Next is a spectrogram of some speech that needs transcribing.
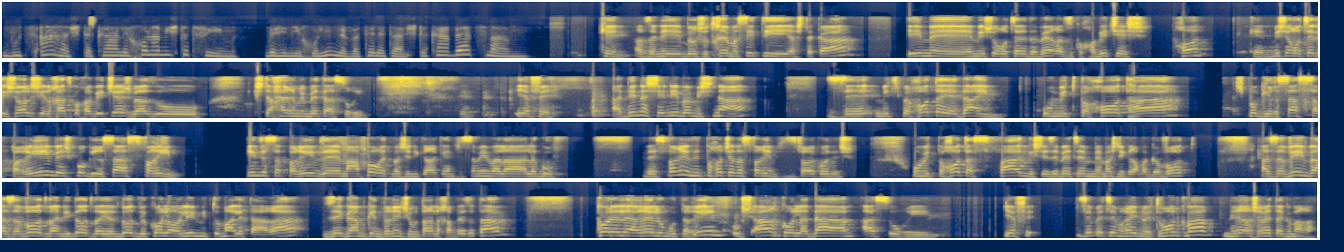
בוצעה השתקה לכל המשתתפים, והם יכולים לבטל את ההשתקה בעצמם. כן, אז אני ברשותכם עשיתי השתקה. אם uh, מישהו רוצה לדבר, אז כוכבית 6, נכון? כן, מי שרוצה לשאול, שילחץ כוכבית 6, ואז הוא ישתחרר מבית האסורים. יפה. הדין השני במשנה זה מטפחות הידיים ומטפחות ה... יש פה גרסה ספרים ויש פה גרסה ספרים. אם זה ספרים זה מעפורת מה שנקרא, כן? ששמים על הגוף. וספרים זה מטפחות של הספרים, זה ספר הקודש. ומטפחות הספג, שזה בעצם מה שנקרא מגבות, הזבים והזבות והנידות והילדות וכל העולים מטומאה לטהרה, זה גם כן דברים שמותר לכבס אותם. כל אלה הראלו מותרים, ושאר כל אדם אסורים. יפה. זה בעצם ראינו אתמול כבר, נראה עכשיו את הגמרא.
